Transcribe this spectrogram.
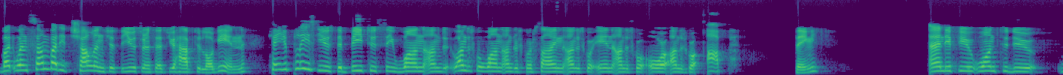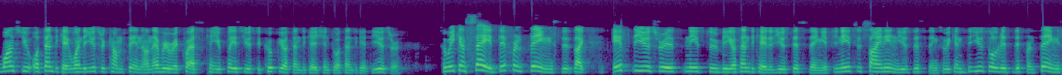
But when somebody challenges the user and says you have to log in, can you please use the B2C1 under, underscore 1 underscore sign underscore in underscore or underscore up thing? And if you want to do, once you authenticate, when the user comes in on every request, can you please use the cookie authentication to authenticate the user? So we can say different things, like if the user is, needs to be authenticated, use this thing. If you need to sign in, use this thing. So we can use all these different things.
